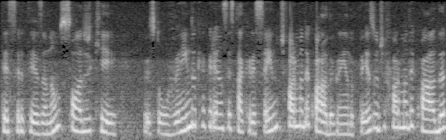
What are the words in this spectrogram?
ter certeza não só de que eu estou vendo que a criança está crescendo de forma adequada, ganhando peso de forma adequada,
